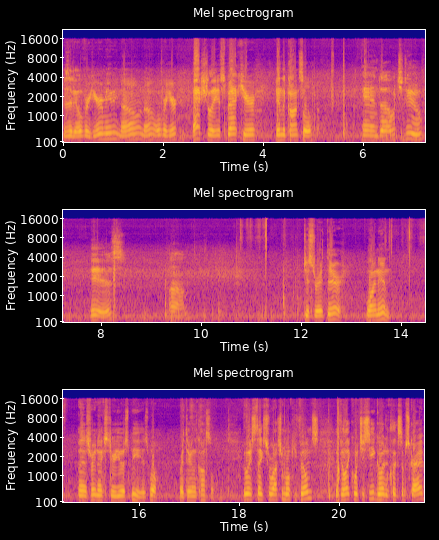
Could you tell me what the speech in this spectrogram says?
Is it over here maybe? No, no, over here. Actually, it's back here in the console. And uh, what you do is, um, just right there, line in. And it's right next to your USB as well, right there in the console. Anyways, thanks for watching Mulkey Films. If you like what you see, go ahead and click subscribe.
